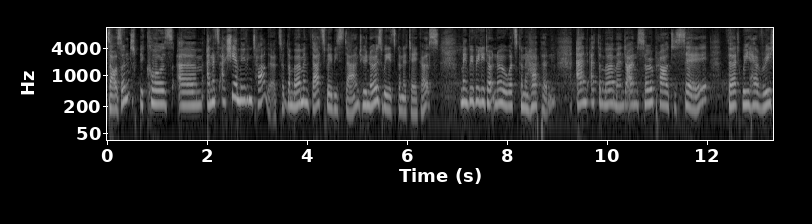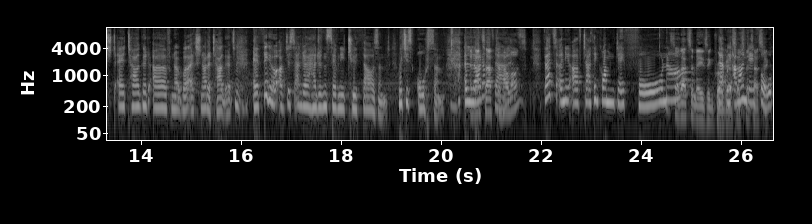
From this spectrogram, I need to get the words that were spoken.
600,000 because, um, and it's actually a moving target. At the moment, that's where we stand. Who knows where it's going to take us? I mean, we really don't know what's going to happen. And at the moment, I'm so proud to say that we have reached a target of, no, well, actually not a target, a figure of just under 172,000, which is awesome. A And lot that's of after how long? That's only after, I think, on day four now. So that's amazing That we- progress. I'm That's on fantastic. day four.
